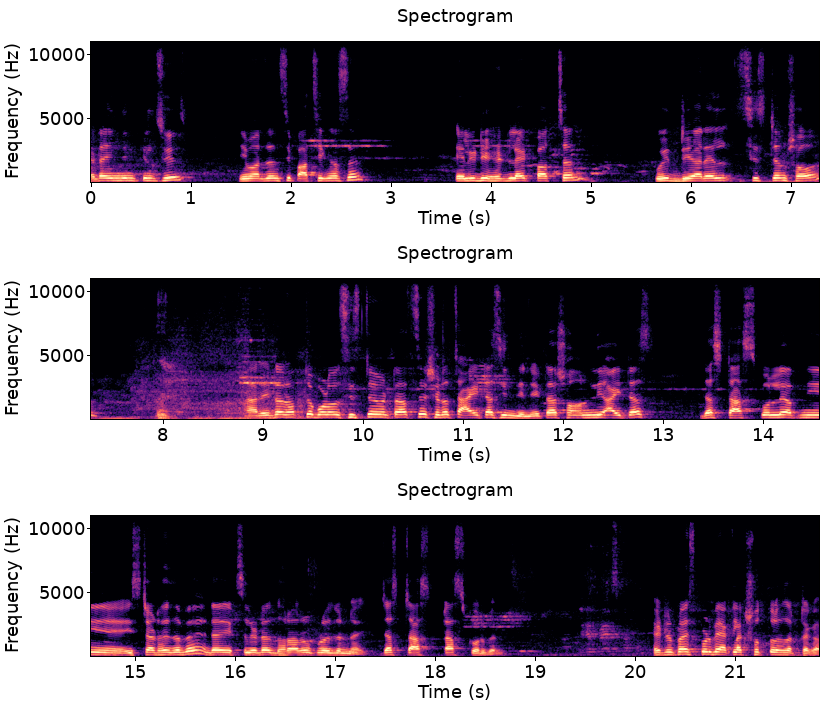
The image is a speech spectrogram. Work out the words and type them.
এটা engine kill switch emergency passing আছে। এলইডি হেডলাইট পাচ্ছেন উইথ ডিআরএল সিস্টেম সহ। আর এটার সবচেয়ে বড় সিস্টেম একটা আছে, সেটা হচ্ছে আইটাস ইঞ্জিন এটা অনলি আইটাস জাস্ট টাচ করলে আপনি স্টার্ট হয়ে যাবে। এটা এক্সেলেটার ধরারও প্রয়োজন নাই। জাস্ট টাচ টাচ করবেন। এটার প্রাইস পড়বে এক লাখ সত্তর হাজার টাকা।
